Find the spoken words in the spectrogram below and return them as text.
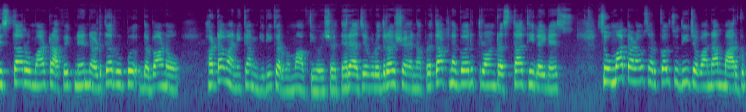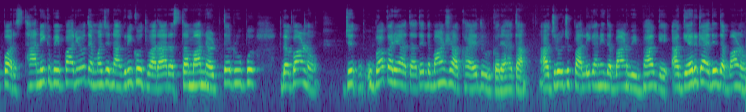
વિસ્તારોમાં ટ્રાફિકને નડતરરૂપ દબાણો હટાવવાની કામગીરી કરવામાં આવતી હોય છે. ત્યારે આજે વડોદરા શહેરના પ્રતાપનગર ત્રણ રસ્તાથી લઈને સોમા તળાવ સર્કલ સુધી જવાના માર્ગ પર સ્થાનિક વેપારીઓ તેમજ નાગરિકો દ્વારા રસ્તામાં નડતરરૂપ દબાણો જે ઊભા કર્યા હતા તે દબાણ શાખાએ દૂર કર્યા હતા. આજરોજ પાલિકાની દબાણ વિભાગે આ ગેરકાયદે દબાણો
